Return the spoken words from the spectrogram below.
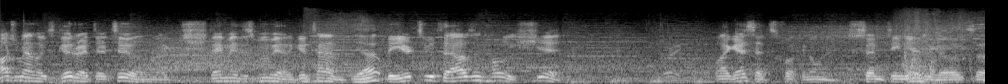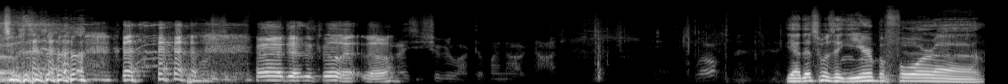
wrong. Macho Man looks good right there too. I'm like, "Shh, they made this movie at a good time. Yeah. The year 2000, holy shit. Well, I guess that's fucking only 17 years ago, so. uh, it doesn't feel it though. Icy sugar locked up my knock knock. Yeah, this was a year before. Uh,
